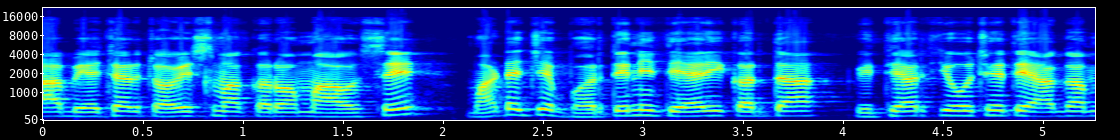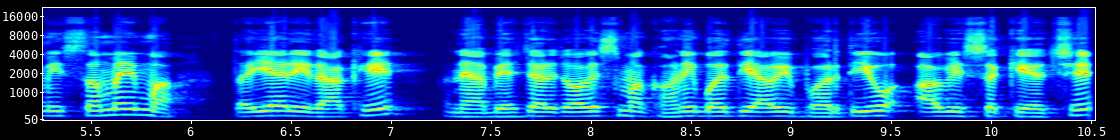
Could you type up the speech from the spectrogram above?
આ બે હજાર ચોવીસમાં કરવામાં આવશે. માટે જે ભરતીની તૈયારી કરતા વિદ્યાર્થીઓ છે તે આગામી સમયમાં તૈયારી રાખે અને આ બે હજાર ચોવીસમાં ઘણી બધી આવી ભરતીઓ આવી શકે છે.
